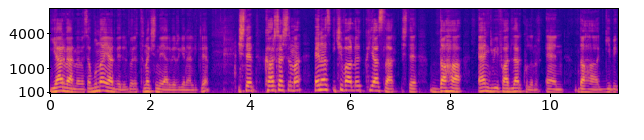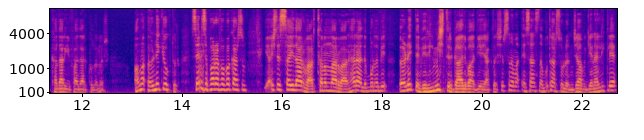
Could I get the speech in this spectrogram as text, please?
yer verme mesela. Bundan yer verir. Böyle tırnak içinde yer verir genellikle. İşte karşılaştırma en az iki varlığı kıyaslar. İşte daha, en gibi ifadeler kullanır. En, daha gibi, kadar gibi ifadeler kullanır. Ama örnek yoktur. Sen ise paragrafa bakarsın. Ya işte sayılar var, tanımlar var. Herhalde burada bir örnek de verilmiştir galiba diye yaklaşırsın ama esasında bu tarz soruların cevabı genellikle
